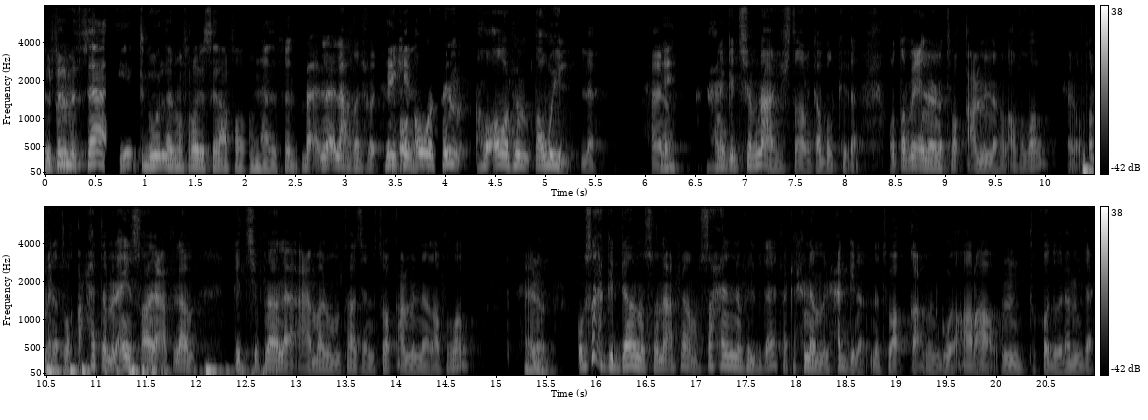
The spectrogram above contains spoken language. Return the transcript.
الفيلم مم. الثاني تقول المفروض يصير أفضل من هذا الفيلم. لا لحظة شوي. هو. أول فيلم هو أول فيلم طويل له. حلو. إيه. إحنا قد شفناه يشتغل قبل كذا وطبيعي إنه نتوقع منه الأفضل. حلو. طبيعي نتوقع حتى من أي صانع أفلام قد شفنا له أعمال ممتازة نتوقع منه الأفضل. حلو. وصح قدامنا صناع أفلام صح إنه في البداية لكن إحنا من حقنا نتوقع ونقول آراء وننتقد ونمدح.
